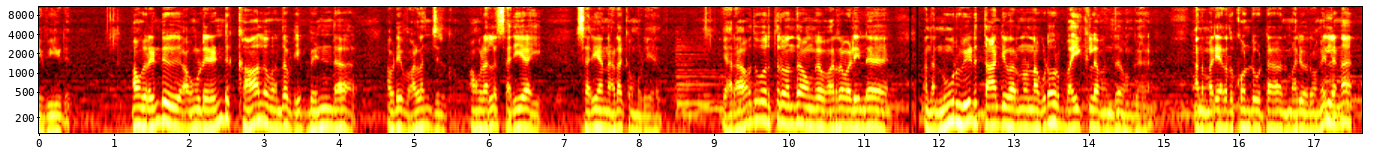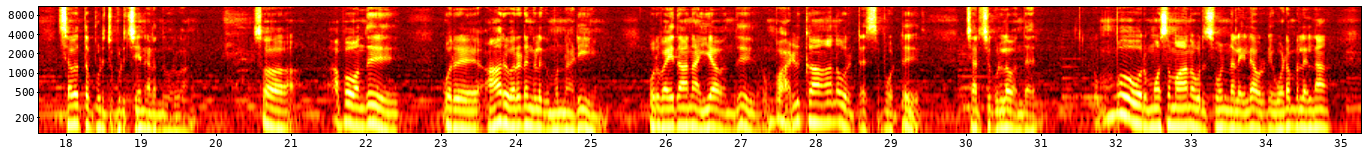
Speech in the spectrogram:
அவங்களுடைய வீடு. அவங்க ரெண்டு அவங்களுடைய ரெண்டு காலும் வந்து அப்படியே பெண்டாக அப்படியே வளைஞ்சிருக்கும். அவங்களால சரியாகி சரியாக நடக்க முடியாது. யாராவது ஒருத்தர் வந்து அவங்க வர்ற வழியில் அந்த நூறு வீடு தாண்டி வரணுன்னா கூட ஒரு பைக்கில் வந்து அவங்க அந்த மாதிரி யாராவது கொண்டு விட்டா அந்த மாதிரி வருவாங்க. இல்லைன்னா செவத்தை பிடிச்சி பிடிச்சே நடந்து வருவாங்க. ஸோ அப்போது வந்து ஒரு ஆறு வருடங்களுக்கு முன்னாடி ஒரு வயதான ஐயா வந்து ரொம்ப அழுக்கான ஒரு ட்ரெஸ் போட்டு சர்ச்சுக்குள்ளே வந்தார். ரொம்ப ஒரு மோசமான ஒரு சூழ்நிலையில் அவருடைய உடம்புல எல்லாம்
